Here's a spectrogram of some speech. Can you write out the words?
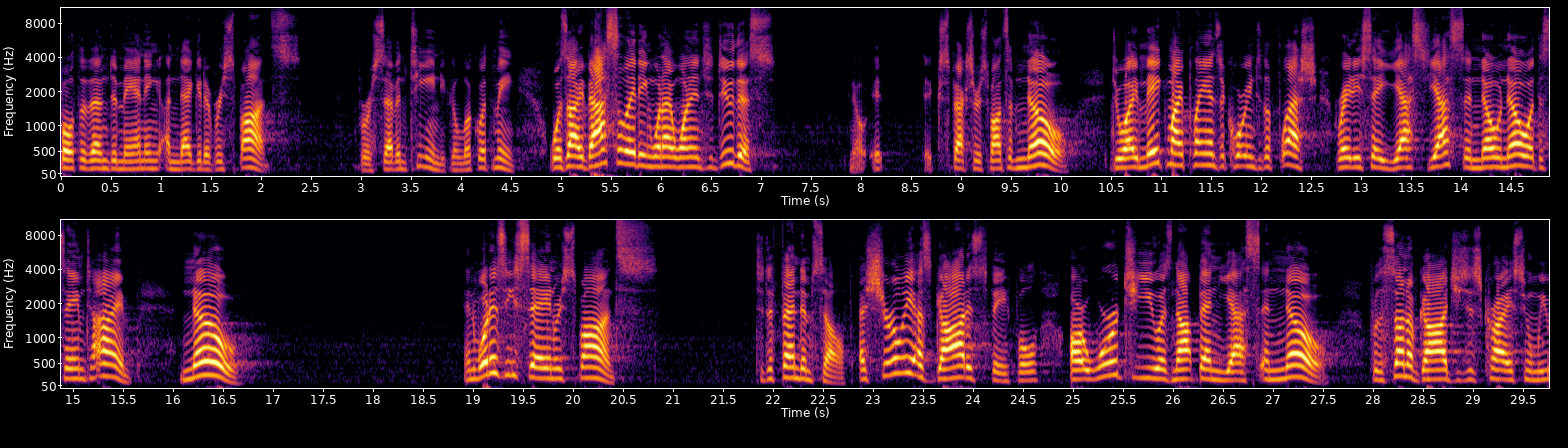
both of them demanding a negative response. Verse 17, you can look with me. Was I vacillating when I wanted to do this? You know, it expects a response of no. Do I make my plans according to the flesh, ready to say yes, yes, and no, no at the same time? No. And what does he say in response to defend himself? As surely as God is faithful, our word to you has not been yes and no. For the Son of God, Jesus Christ, whom we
